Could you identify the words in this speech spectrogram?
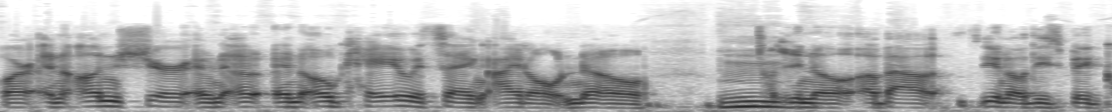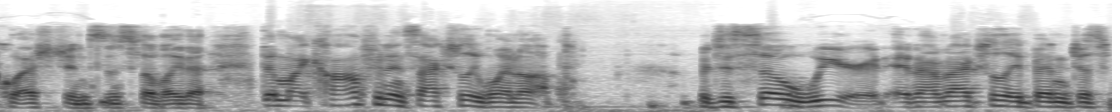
or an unsure and and okay with saying I don't know, mm. you know about you know these big questions and stuff like that. Then my confidence actually went up. Which is so weird, and I've actually been just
